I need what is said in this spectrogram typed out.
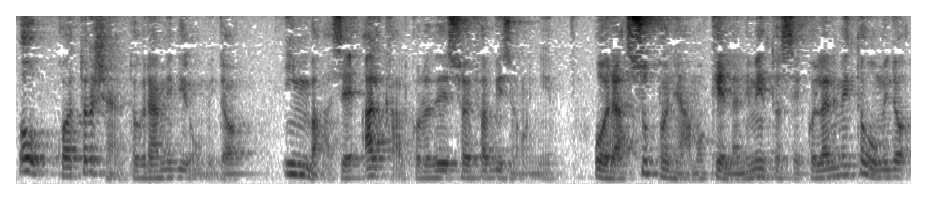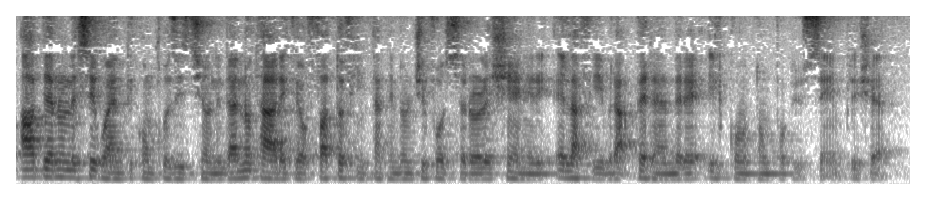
o 400 g di umido in base al calcolo dei suoi fabbisogni. Ora, supponiamo che l'alimento secco e l'alimento umido abbiano le seguenti composizioni, da notare che ho fatto finta che non ci fossero le ceneri e la fibra per rendere il conto un po' più semplice.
